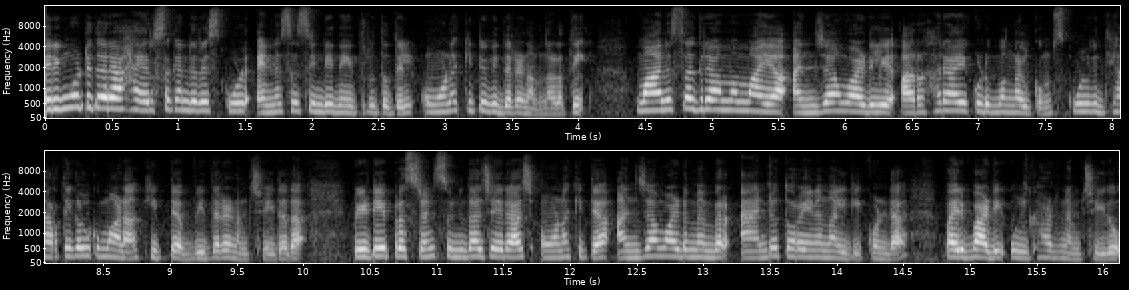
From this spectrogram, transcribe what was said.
Peringottukara higher secondary school N S എസിന്റെ നേതൃത്വത്തിൽ ഓണക്കിറ്റ് വിതരണം നടത്തി. മാനസ ഗ്രാമമായ അഞ്ചാം വാർഡിലെ അർഹരായ കുടുംബങ്ങൾക്കും സ്കൂൾ വിദ്യാർത്ഥികൾക്കുമാണ് കിറ്റ് വിതരണം ചെയ്തത്. P T A president Sunitha Jayaraj ഓണക്കിറ്റ് അഞ്ചാം വാർഡ് മെമ്പർ ആന്റോ തൊറൈന നൽകിക്കൊണ്ട് പരിപാടി ഉദ്ഘാടനം ചെയ്തു.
